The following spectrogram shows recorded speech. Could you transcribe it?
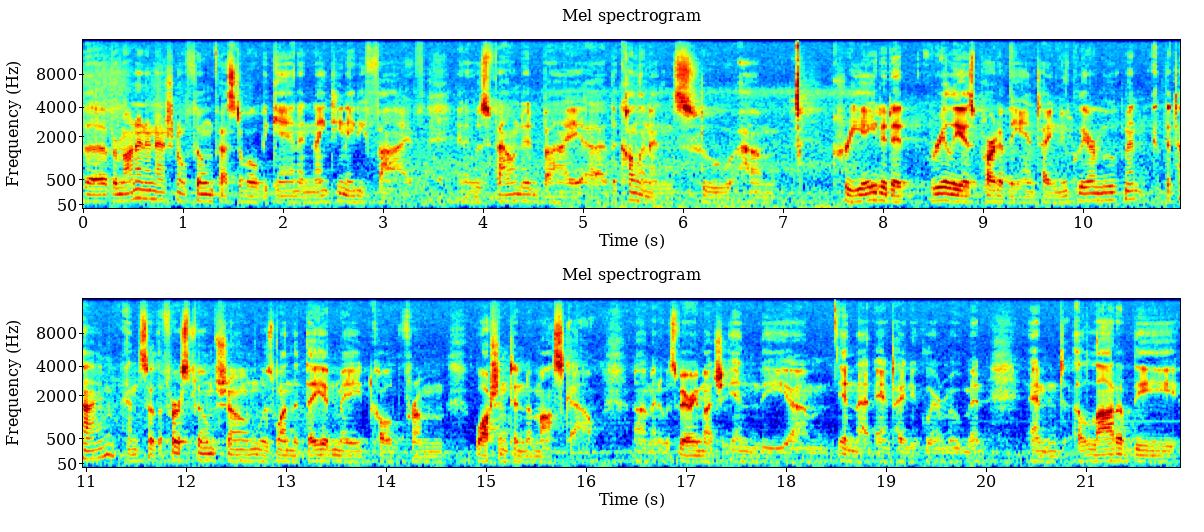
the Vermont International Film Festival began in 1985, and it was founded by uh, the Cullinans, who um, created it really as part of the anti-nuclear movement at the time. And so the first film shown was one that they had made called From Washington to Moscow, um, and it was very much in the um, in that anti-nuclear movement. And a lot of the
